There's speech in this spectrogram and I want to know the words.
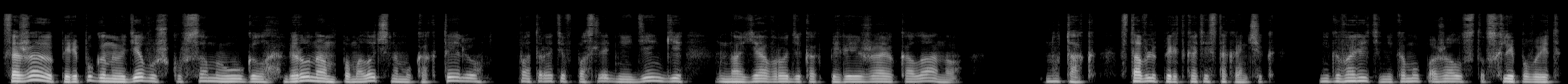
Сажаю перепуганную девушку в самый угол, беру нам по молочному коктейлю, потратив последние деньги, но я вроде как переезжаю к Алану. Ну так, ставлю перед Катей стаканчик. «Не говорите никому, пожалуйста», — всхлипывает.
